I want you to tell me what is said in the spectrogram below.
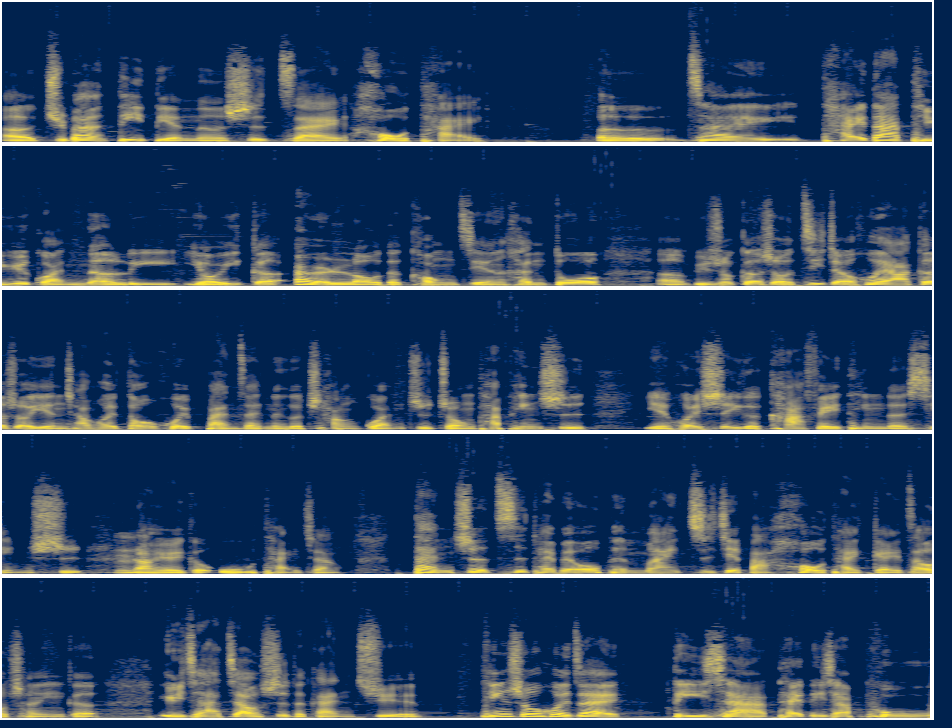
呃，举办的地点呢是在后台。呃，在台大体育馆那里有一个二楼的空间，很多呃，比如说歌手记者会啊、歌手演唱会都会办在那个场馆之中。它平时也会是一个咖啡厅的形式，然后有一个舞台这样。但这次台北 Open Mic 直接把后台改造成一个瑜伽教室的感觉，听说会在底下台底下铺。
